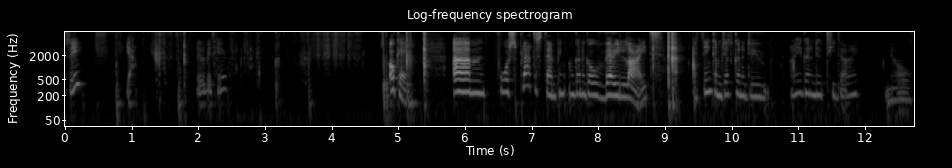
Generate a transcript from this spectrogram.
See? Yeah, a little bit here. Okay, um, for splatter stamping, I'm going to go very light I think I'm just going to do... Are you going to do tea dye? No,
